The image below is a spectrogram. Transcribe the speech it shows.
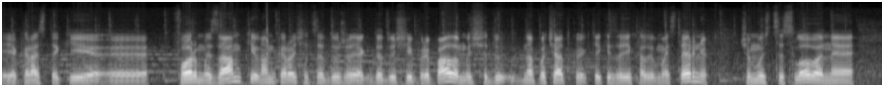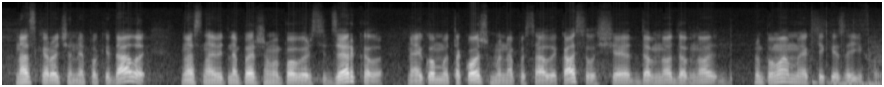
якраз такі е, форми замків. Нам коротше, це дуже як до душі припало. Ми ще на початку, як тільки заїхали в майстерню, чомусь це слово не, нас коротше, не покидало. У нас навіть на першому поверсі дзеркало, на якому також ми написали касл ще давно-давно. Ну, по-моєму, як тільки заїхали.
